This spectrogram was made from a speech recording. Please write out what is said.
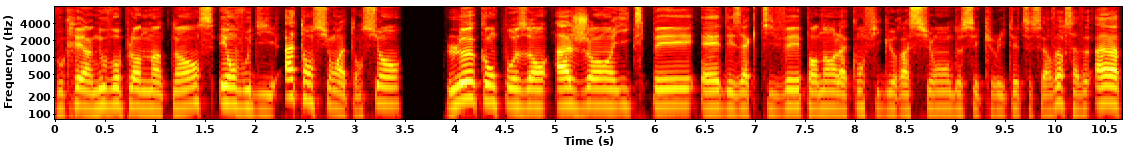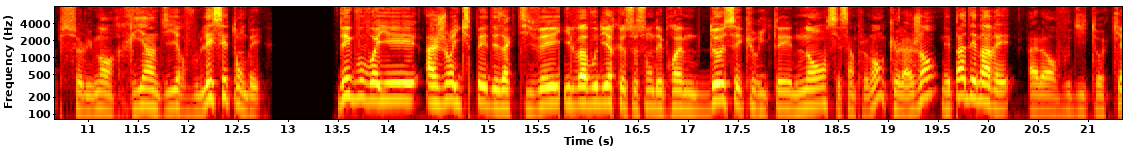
Vous créez un nouveau plan de maintenance et on vous dit « Attention, attention, le composant agent XP est désactivé pendant la configuration de sécurité de ce serveur. Ça veut absolument rien dire, vous laissez tomber. Dès que vous voyez agent XP désactivé, il va vous dire que ce sont des problèmes de sécurité. Non, c'est simplement que l'agent n'est pas démarré. Alors vous dites OK,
